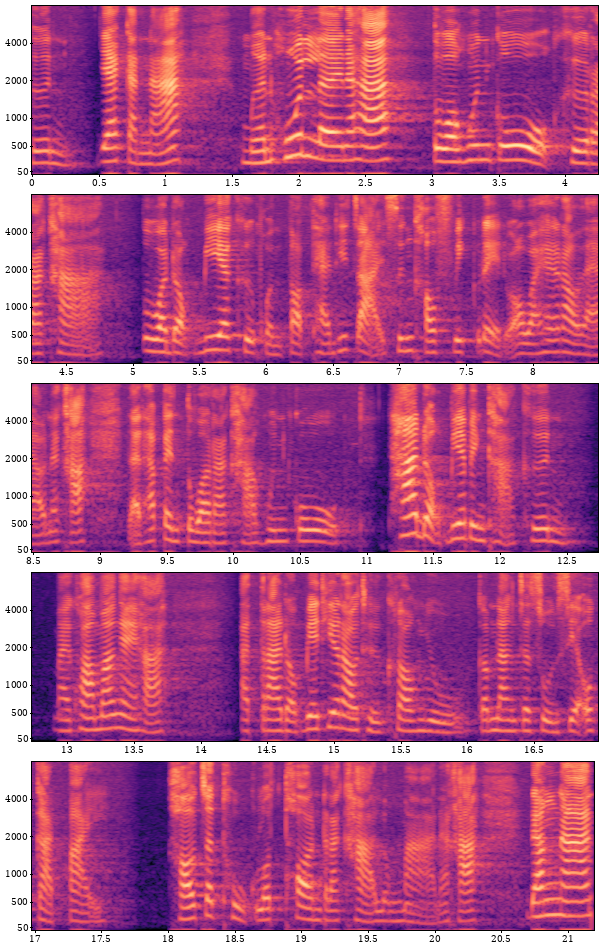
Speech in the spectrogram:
ขึ้น แยกกันนะ เหมือนหุ้นเลยนะคะ ตัวหุ้นกู้คือราคาตัวดอกเบี้ยคือผลตอบแทนที่จ่าย ซึ่งเขา fix rate เอาไว้ให้เราแล้วนะคะ แต่ถ้าเป็นตัวราคาหุ้นกู้ ถ้าดอกเบี้ยเป็นขาขึ้น หมายความว่าไงคะ อัตราดอกเบี้ยที่เราถือครองอยู่กำลังจะสูญเสียโอกาสไป เขาจะถูกลดทอนราคาลงมานะคะ ดังนั้น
